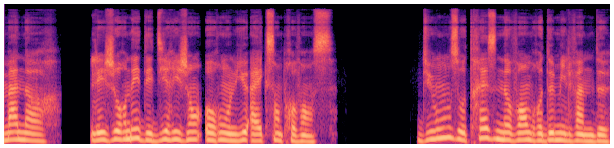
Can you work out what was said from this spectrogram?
Manor. Les journées des dirigeants auront lieu à Aix-en-Provence. Du 11 au 13 novembre 2022.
